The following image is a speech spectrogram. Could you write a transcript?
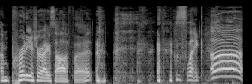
I'm pretty sure I saw a foot. and it was like, uh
